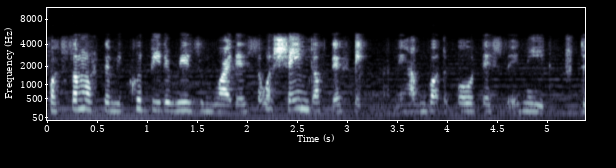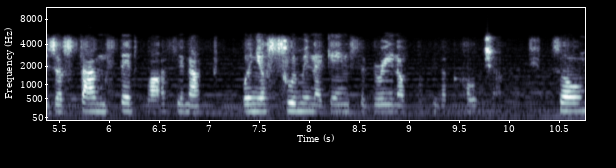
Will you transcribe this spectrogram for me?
for some of them, it could be the reason why they're so ashamed of their faith and they haven't got the boldness they need to just stand steadfast, you know, when you're swimming against the grain of popular culture. So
